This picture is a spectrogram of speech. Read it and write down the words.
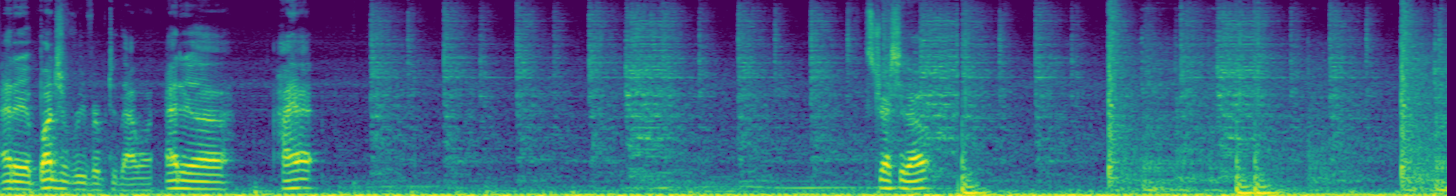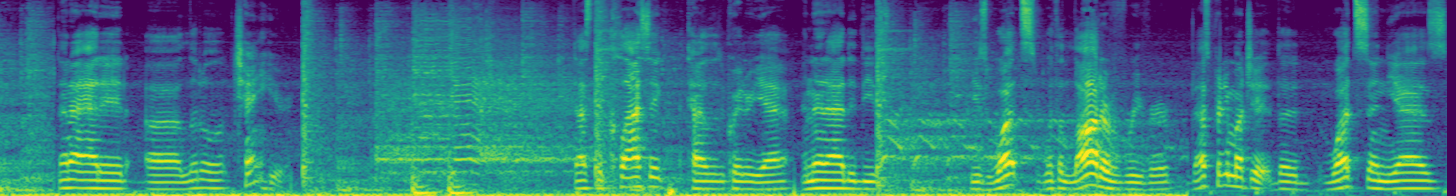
Added a bunch of reverb to that one. Added a hi-hat. Stretch it out. Then I added a little chant here. That's the classic Tyler the Creator, yeah. And then I added these these whats with a lot of reverb. That's pretty much it. The whats and yes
